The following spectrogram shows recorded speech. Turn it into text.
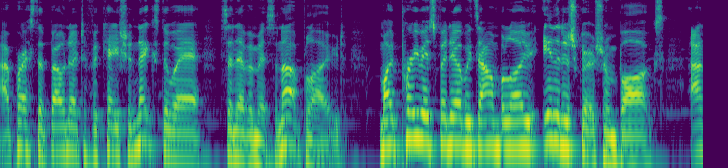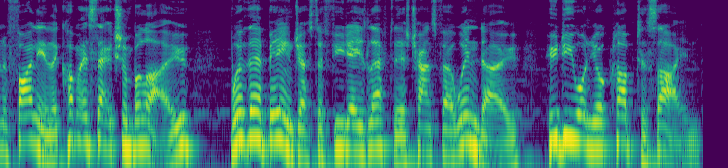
and press the bell notification next to it so never miss an upload. My previous video will be down below in the description box and finally in the comment section below, with there being just a few days left of this transfer window, who do you want your club to sign?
